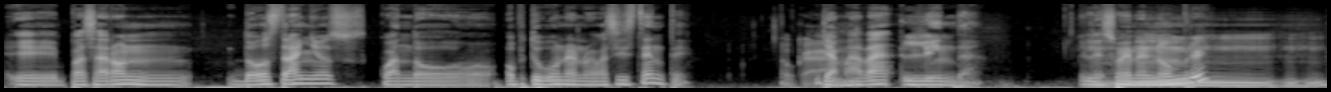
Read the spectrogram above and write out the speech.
eh, pasaron dos años cuando obtuvo una nueva asistente Ok. llamada Linda. ¿Le suena el nombre? Ujú.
